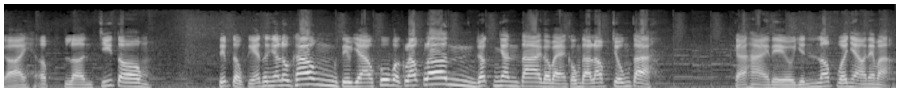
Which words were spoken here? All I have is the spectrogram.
Rồi, up lên chí tôn. Tiếp tục ghé thương nhân luôn không? Tiêu vào khu vực lốc lên. Rất nhanh tay đội bạn cũng đã lốc chúng ta. Cả hai đều dính lốc với nhau anh em ạ. À.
